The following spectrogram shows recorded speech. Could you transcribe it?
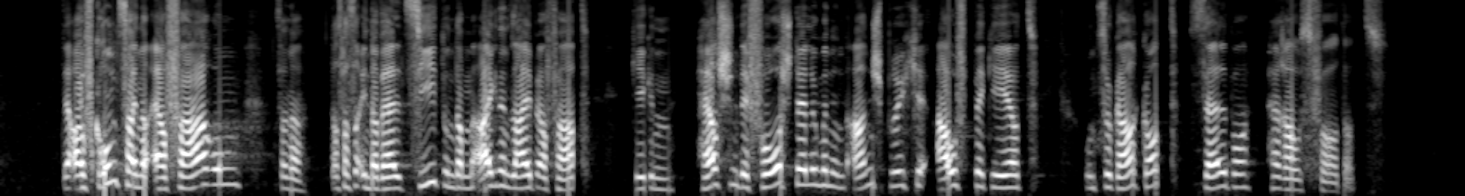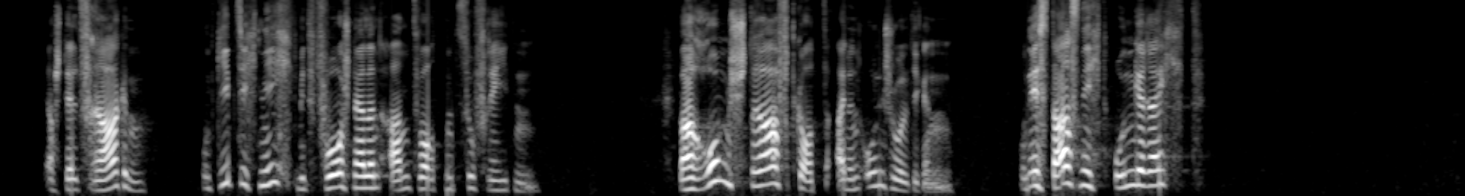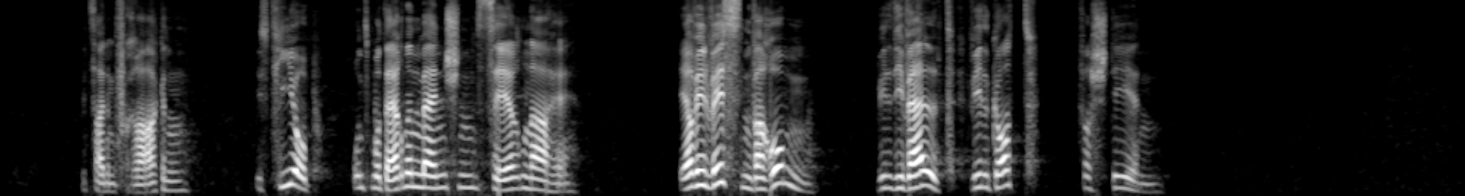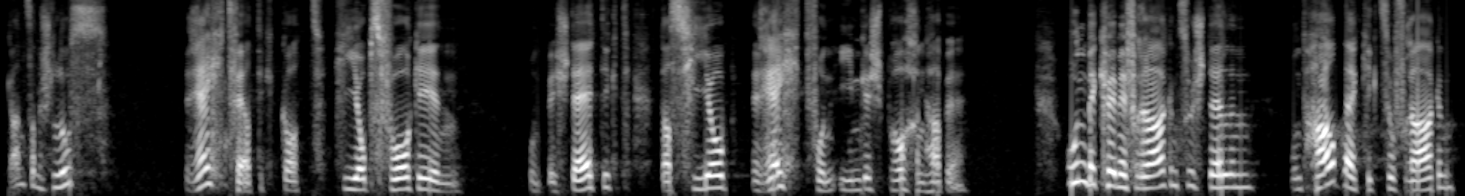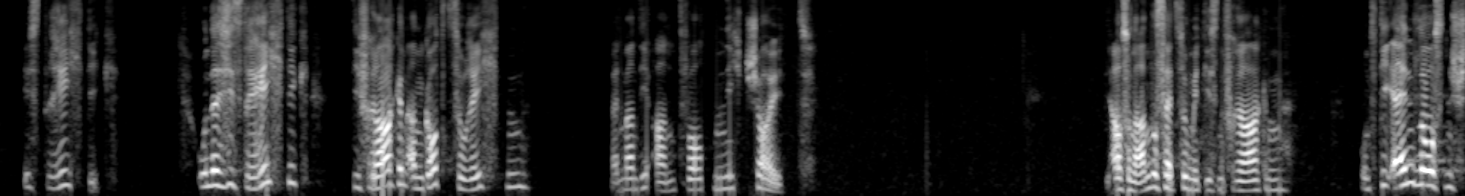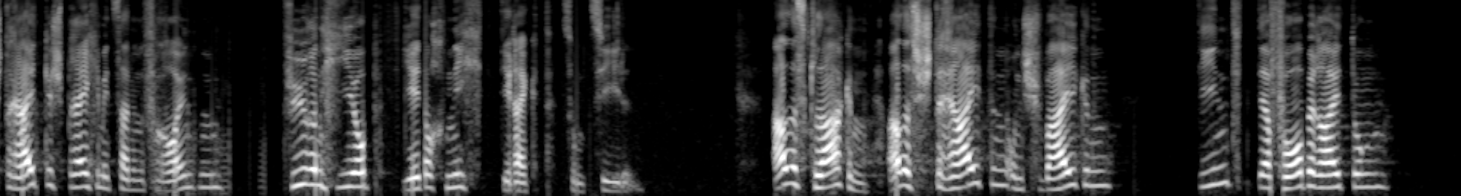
der aufgrund seiner Erfahrung, seiner, das, was er in der Welt sieht und am eigenen Leib erfahrt, gegen herrschende Vorstellungen und Ansprüche aufbegehrt und sogar Gott selber herausfordert. Er stellt Fragen und gibt sich nicht mit vorschnellen Antworten zufrieden. Warum straft Gott einen Unschuldigen? Und ist das nicht ungerecht? Mit seinem Fragen ist Hiob uns modernen Menschen sehr nahe. Er will wissen, warum, will die Welt, will Gott verstehen. Ganz am Schluss rechtfertigt Gott Hiobs Vorgehen und bestätigt, dass Hiob Recht von ihm gesprochen habe. Unbequeme Fragen zu stellen und hartnäckig zu fragen, ist richtig. Und es ist richtig, die Fragen an Gott zu richten, wenn man die Antworten nicht scheut. Die Auseinandersetzung mit diesen Fragen und die endlosen Streitgespräche mit seinen Freunden führen Hiob jedoch nicht direkt zum Ziel. Alles Klagen, alles Streiten und Schweigen dient der Vorbereitung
